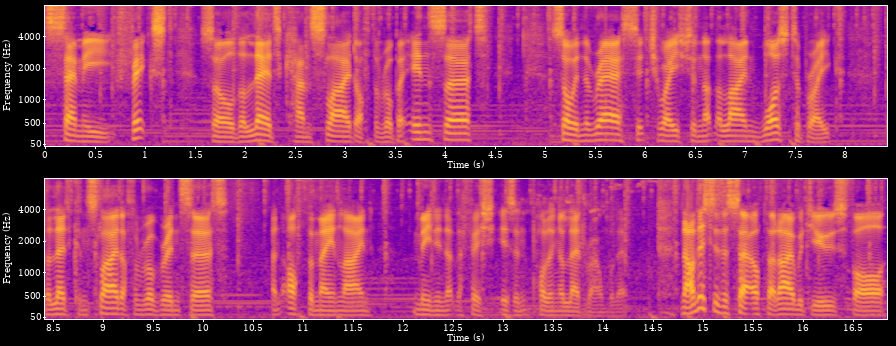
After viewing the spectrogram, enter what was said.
semi-fixed, so the lead can slide off the rubber insert. So in the rare situation that the line was to break, the lead can slide off the rubber insert and off the main line, meaning that the fish isn't pulling a lead round with it. Now this is the setup that I would use for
